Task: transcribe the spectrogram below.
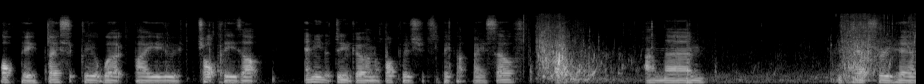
copy. Basically it worked by you chop these up, any that didn't go on the hoppers you just pick up by yourself, and then you head through here.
